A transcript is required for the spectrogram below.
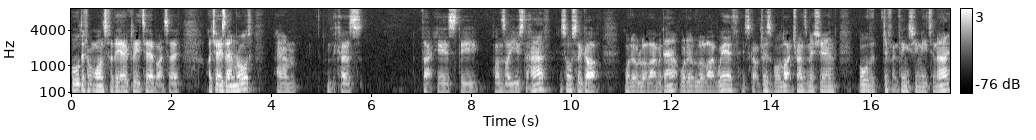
all different ones for the Oakley turbine. So I chose emerald um, because that is the ones I used to have. It's also got what it will look like without, what it will look like with. It's got visible light transmission, all the different things you need to know.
